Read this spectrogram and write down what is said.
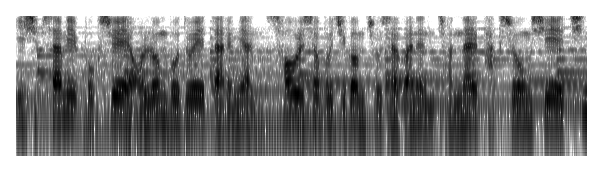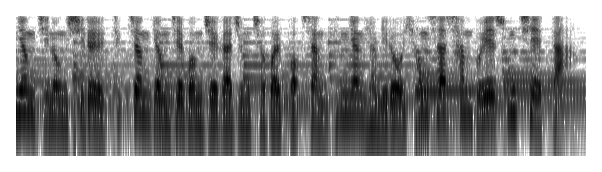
23일 복수의 언론 보도에 따르면 서울서부지검 조사관은 전날 박수홍 씨의 친형 진홍 씨를 특정경제범죄가중처벌법상 횡령 혐의로 형사 3부에 송치했다.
